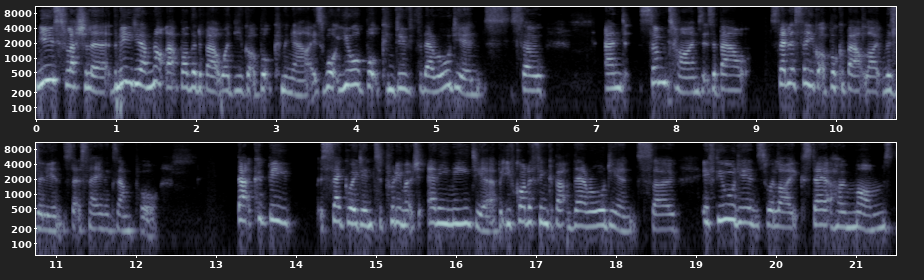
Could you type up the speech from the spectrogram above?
News flash alert: the media i'm not that bothered about whether you've got a book coming out. It's what your book can do for their audience. So and sometimes it's about so let's say you've got a book about like resilience let's say an example that could be segued into pretty much any media but you've got to think about their audience. So if the audience were like stay at home moms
